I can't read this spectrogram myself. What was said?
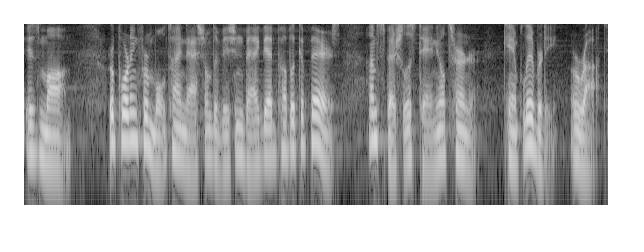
is Mom. Reporting for Multinational Division Baghdad Public Affairs, I'm Specialist Daniel Turner, Camp Liberty, Iraq.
